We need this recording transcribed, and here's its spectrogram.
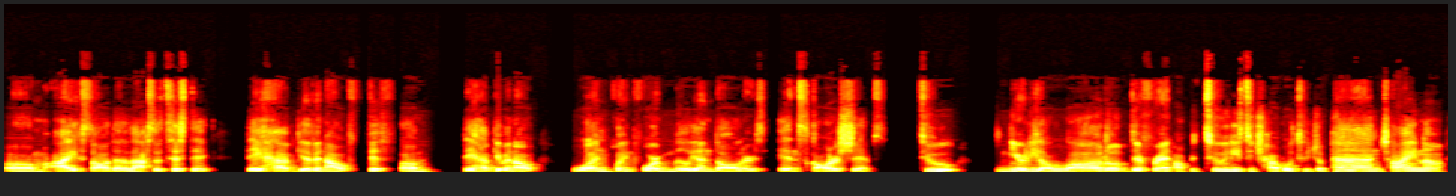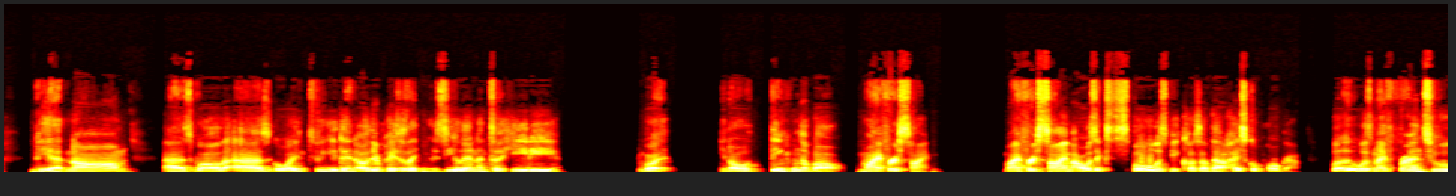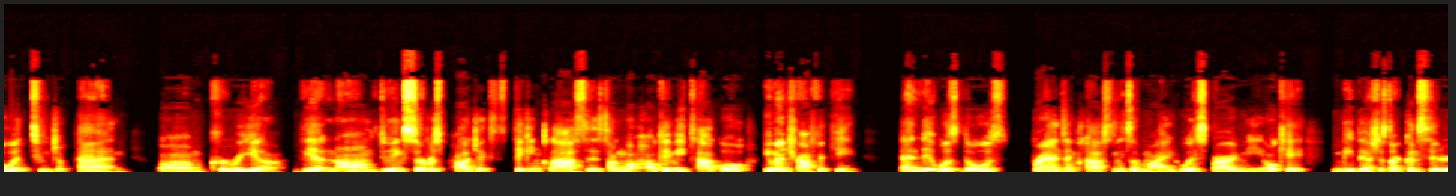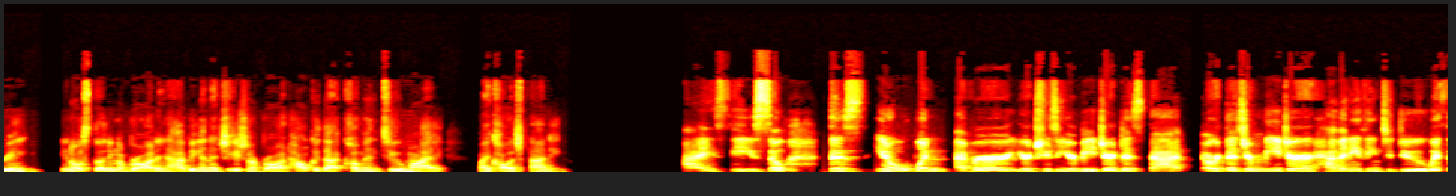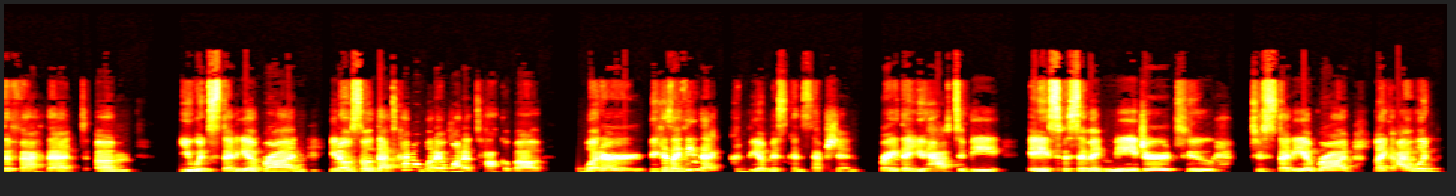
um, I saw the last statistic they have given out fifth, um, they have given out 1.4 million dollars in scholarships to nearly a lot of different opportunities to travel to Japan, China, Vietnam, as well as going to even other places like New Zealand and Tahiti. But you know, thinking about my first time, my first time I was exposed because of that high school program. But it was my friends who went to Japan, um, Korea, Vietnam, doing service projects, taking classes, talking about how can we tackle human trafficking. And it was those friends and classmates of mine who inspired me. Okay, maybe I should start considering, you know, studying abroad and having an education abroad. How could that come into my my college planning? I see. So does, you know, whenever you're choosing your major, does that or does your major have anything to do with the fact that um, you would study abroad? You know, so that's kind of what I want to talk about. What are because I think that could be a misconception, right? That you have to be a specific major to to study abroad. Like I would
